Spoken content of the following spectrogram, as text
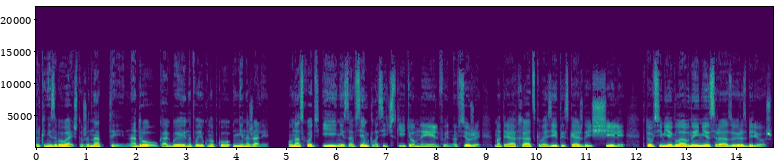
Только не забывай, что женат ты на дроу, как бы на твою кнопку не нажали. У нас хоть и не совсем классические темные эльфы, но все же матриархат сквозит из каждой щели. Кто в семье главный, не сразу и разберешь».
